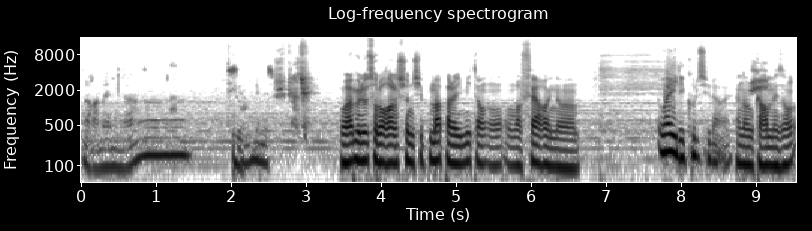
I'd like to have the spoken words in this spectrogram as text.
je la ramène là. C'est où les maisons Je suis perdu. Ouais, mais le sur le relationship map, à la limite, on, on va faire une, euh, Ouais, il est cool celui-là. ouais. un encart maison.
